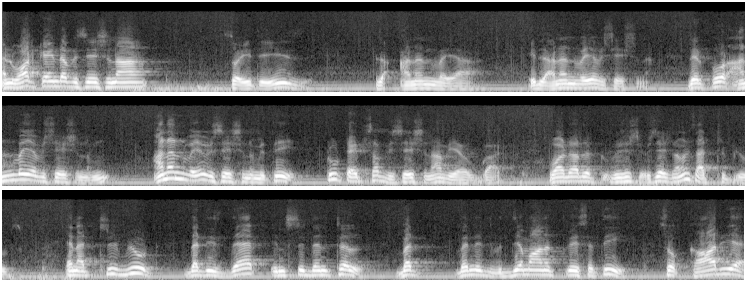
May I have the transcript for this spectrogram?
And what kind of Visheshana? So it is the Ananvaya. It is Ananvaya Visheshana. Therefore, Anvaya Visheshanam, Ananvaya Visheshanam iti. Two types of Visheshana we have got. What are the Visheshana means attributes. An attribute that is there incidental, but when it Vidyamanatve sati, so Karya,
